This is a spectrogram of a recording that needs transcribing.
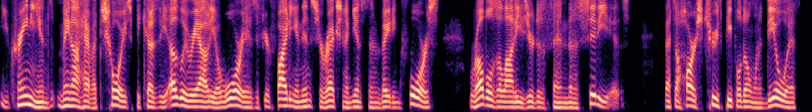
Ukrainians may not have a choice because the ugly reality of war is if you're fighting an insurrection against an invading force, rubble's a lot easier to defend than a city is. That's a harsh truth people don't want to deal with.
